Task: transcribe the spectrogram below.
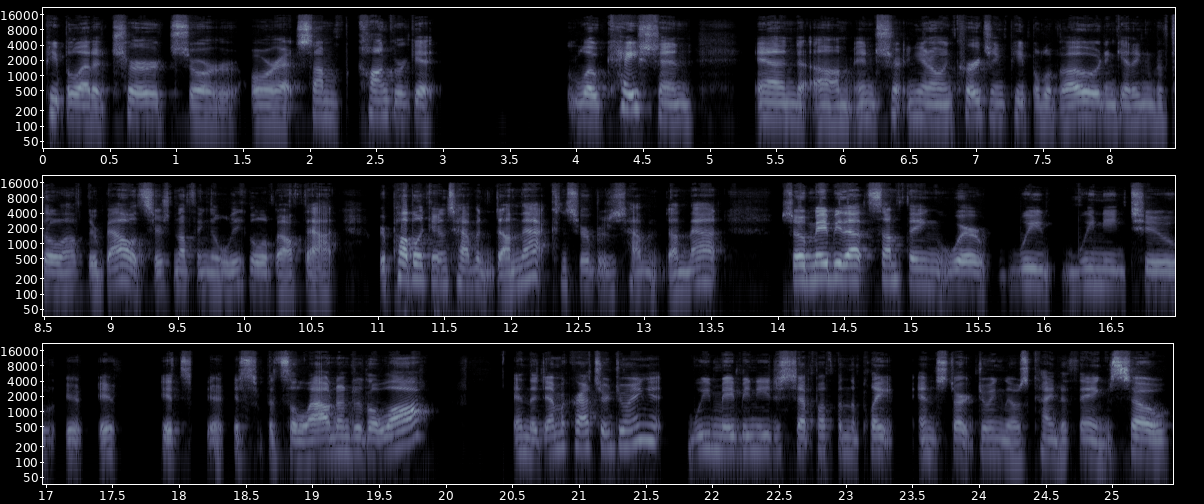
people at a church or or at some congregate location and um, you know encouraging people to vote and getting them to fill out their ballots. There's nothing illegal about that. Republicans haven't done that. Conservatives haven't done that. So maybe that's something where we we need to if, it's it's if it's allowed under the law and the Democrats are doing it, we maybe need to step up in the plate and start doing those kind of things. So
